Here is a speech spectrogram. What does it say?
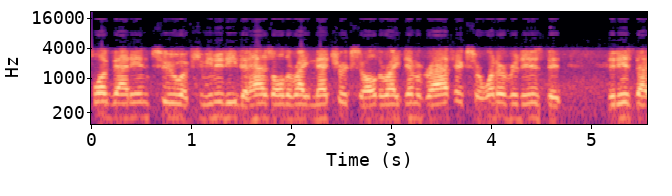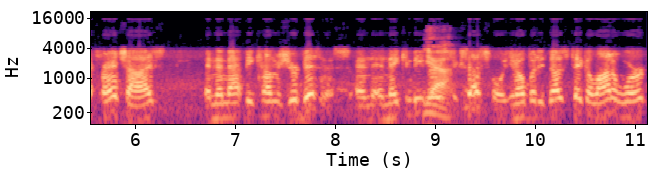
plug that into a community that has all the right metrics or all the right demographics or whatever it is that, that is that franchise. And then that becomes your business and, and they can be very successful, you know, but it does take a lot of work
